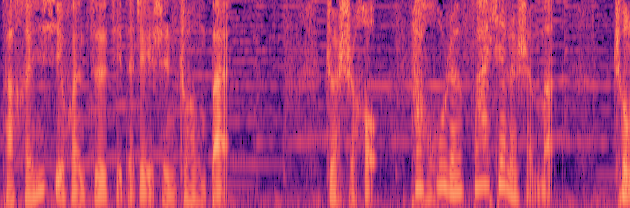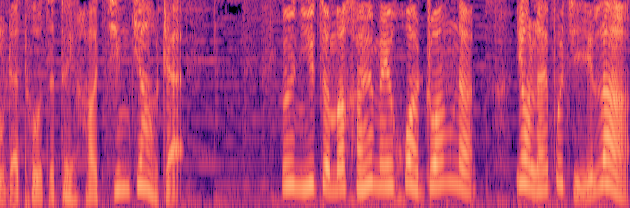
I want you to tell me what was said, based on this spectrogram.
他很喜欢自己的这身装扮。这时候，他忽然发现了什么，冲着兔子对号惊叫着。呃，你怎么还没化妆呢？要来不及了。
